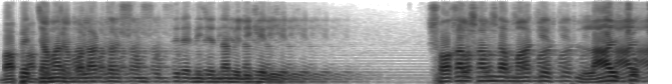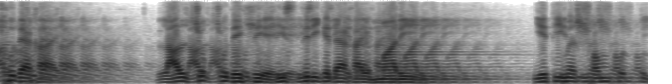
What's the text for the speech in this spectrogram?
বাপের জামার কলার ধরে সম্পত্তিটা নিজের নামে লিখে নিয়ে। সকাল সন্ধ্যা মাকে লাল চক্ষু দেখায়। লাল চক্ষু দেখিয়ে স্ত্রীকে দেখায় মারি। ইতিমের সম্পত্তি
